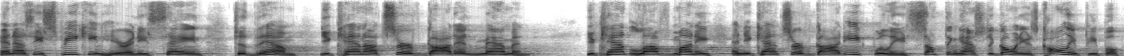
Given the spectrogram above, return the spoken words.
And as he's speaking here and he's saying to them, you cannot serve God and mammon. You can't love money and you can't serve God equally. Something has to go. And he was calling people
